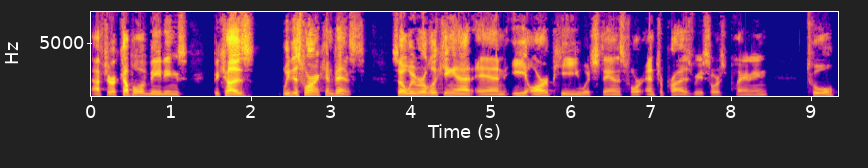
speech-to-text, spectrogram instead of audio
after a couple of meetings because we just weren't convinced. So we were looking at an ERP, which stands for Enterprise Resource Planning tool.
